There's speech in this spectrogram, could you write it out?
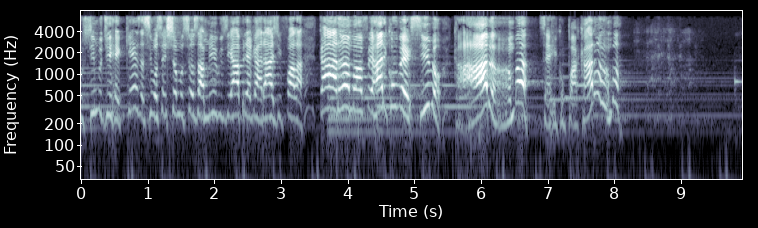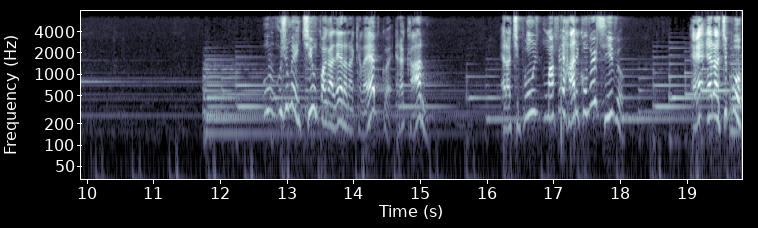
o símbolo de riqueza, se você chama os seus amigos e abre a garagem e fala: Caramba, uma Ferrari conversível. Caramba, você é rico pra caramba. O, o jumentinho pra galera naquela época era caro. Era tipo um, uma Ferrari conversível. É, era tipo.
